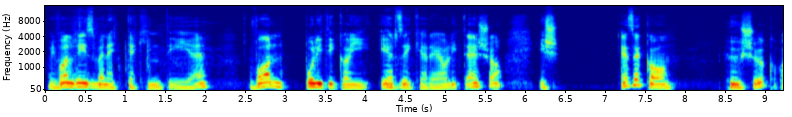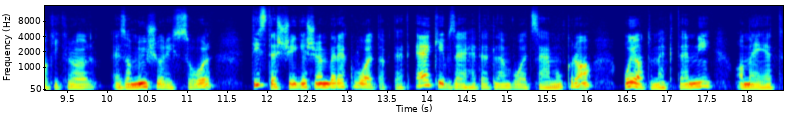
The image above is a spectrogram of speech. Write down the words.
hogy van részben egy tekintélye, van politikai érzéke realitása, és ezek a hősök, akikről ez a műsor is szól, tisztességes emberek voltak. Tehát elképzelhetetlen volt számukra olyat megtenni, amelyet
